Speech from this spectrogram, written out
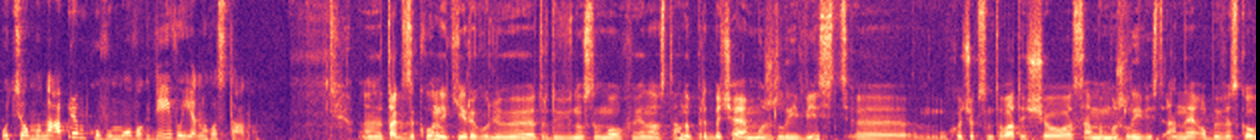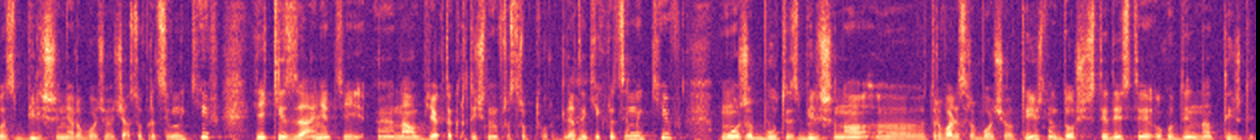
у цьому напрямку в умовах дії воєнного стану? Е, Так, закон, який регулює трудові відносини в умовах воєнного стану, передбачає можливість, е, хочу акцентувати, що саме можливість, а не обов'язкове збільшення робочого часу працівників, які зайняті е, на об'єктах критичної інфраструктури. Для таких працівників може бути збільшено тривалість робочого тижня до 60 годин на тиждень.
